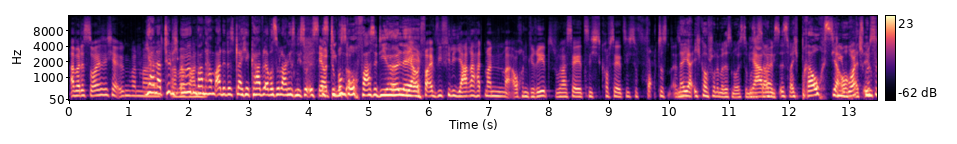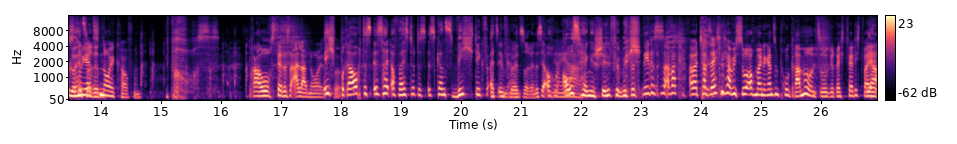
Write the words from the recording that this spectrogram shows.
Aber das soll sich ja irgendwann mal. Ja, natürlich, irgendwann wann? haben alle das gleiche Kabel, aber solange es nicht so ist, Ja, ist die musst auch- Umbruchphase die Hölle. Ja, und vor allem, wie viele Jahre hat man auch ein Gerät? Du hast ja jetzt nicht, kaufst ja jetzt nicht sofort das. Also naja, ich kaufe schon immer das Neueste, muss Ja, ich sagen, wie es ist, weil ich brauche es ja auch Watch als müsstest Influencerin. neu kaufen. Ich brauch's. Brauchst ja das Allerneueste. Ich brauche, das ist halt auch, weißt du, das ist ganz wichtig als Influencerin. Das ist ja auch Ja, ein ja. Aushängeschild für mich. Das, nee, das ist aber, aber tatsächlich habe ich so auch meine ganzen Programme und so gerechtfertigt, weil Ja.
